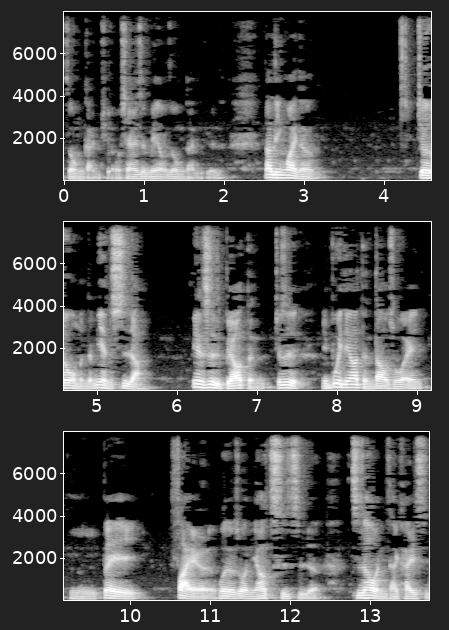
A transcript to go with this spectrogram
这种感觉。我现在是没有这种感觉的。那另外呢，就是说我们的面试啊，面试不要等，就是你不一定要等到说，哎，你被 fire 或者说你要辞职了之后，你才开始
